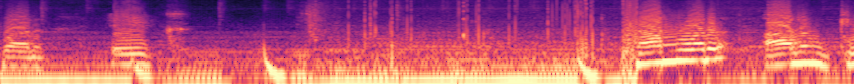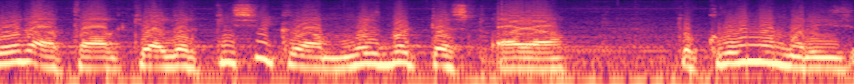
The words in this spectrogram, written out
پر ایک کامور عالم کہہ رہا تھا کہ اگر کسی کا مثبت ٹیسٹ آیا تو کرونا مریض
